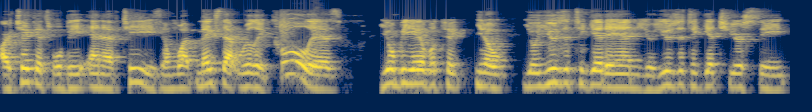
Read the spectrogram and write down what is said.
our tickets will be NFTs. And what makes that really cool is you'll be able to, you know, you'll use it to get in, you'll use it to get to your seat.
